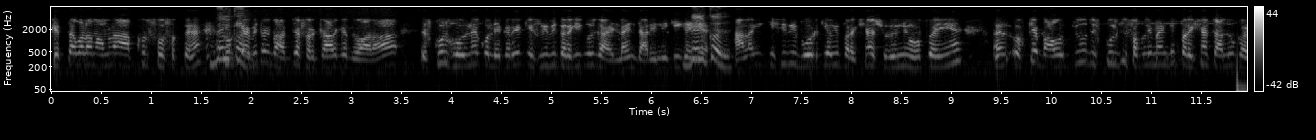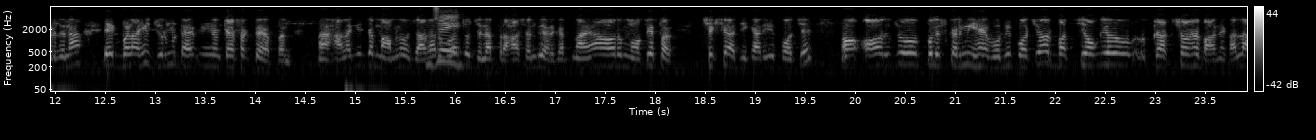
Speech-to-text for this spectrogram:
कितना बड़ा मामला आप खुद सोच सकते हैं? क्योंकि अभी तक राज्य सरकार के द्वारा स्कूल खोलने को लेकर किसी भी तरह की कोई गाइडलाइन जारी नहीं की गई है। हालाँकि किसी भी बोर्ड की अभी परीक्षाएँ शुरू नहीं हो पाई है उसके बावजूद स्कूल की सप्लीमेंट्री परीक्षा चालू कर देना एक बड़ा ही जुर्म टाइप कह सकते हैं अपन। हालाँकि जब मामला उजागर हुआ तो जिला प्रशासन भी हरकत में आया और मौके पर शिक्षा अधिकारी भी पहुँचे और जो पुलिसकर्मी है वो भी पहुँचे और बच्चों के कक्षों में बाहर निकाला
